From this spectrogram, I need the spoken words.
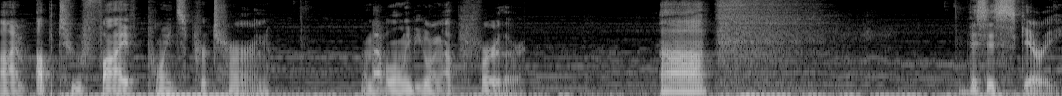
I'm up to five points per turn, and that will only be going up further. Uh, this is scary,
